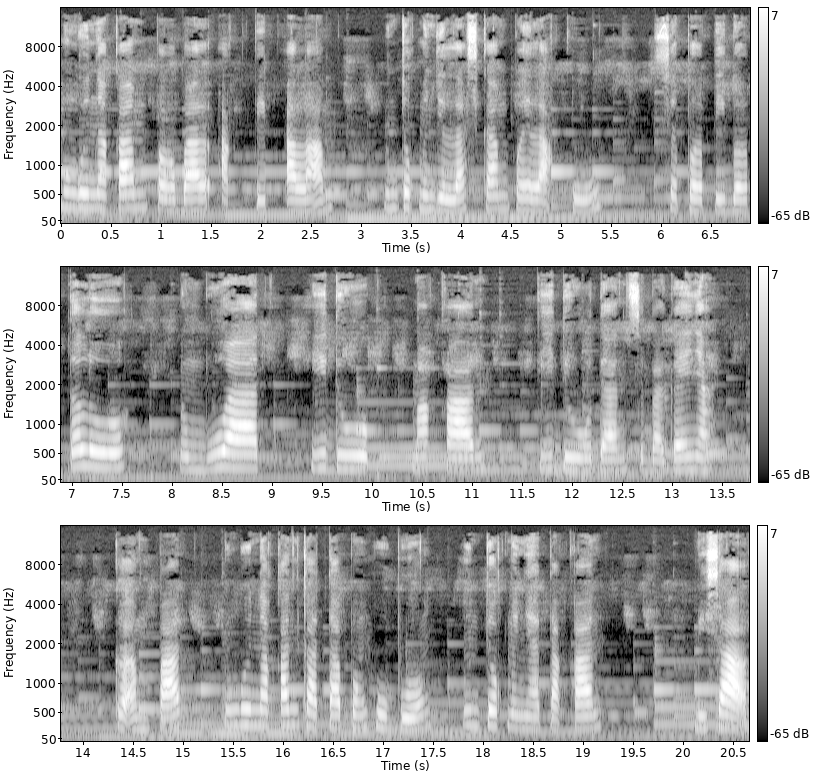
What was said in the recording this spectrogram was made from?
menggunakan verbal aktif alam untuk menjelaskan perilaku seperti bertelur, membuat, hidup, makan, tidur, dan sebagainya. Keempat, menggunakan kata penghubung untuk menyatakan misal.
